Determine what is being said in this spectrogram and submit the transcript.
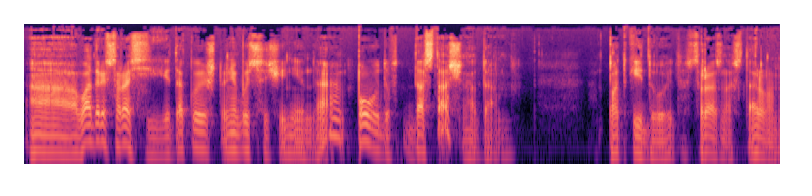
а, в адрес России такое что-нибудь сочинит, да, поводов достаточно там подкидывают с разных сторон,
